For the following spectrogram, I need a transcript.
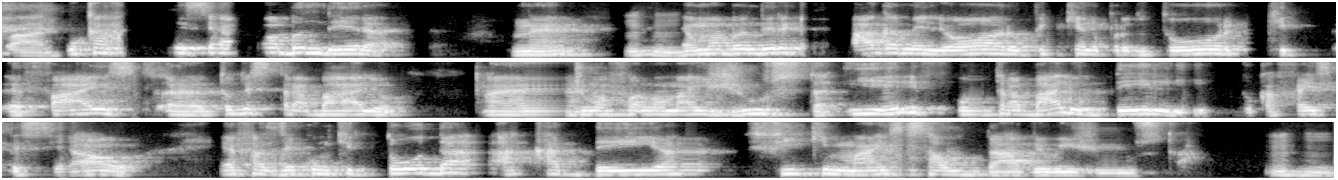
claro. o café especial é uma bandeira, né? Uhum. É uma bandeira que paga melhor o pequeno produtor, que é, faz uh, todo esse trabalho uh, de uma forma mais justa. E ele, o trabalho dele, do café especial, é fazer com que toda a cadeia fique mais saudável e justa. Uhum,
